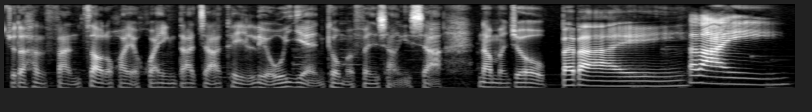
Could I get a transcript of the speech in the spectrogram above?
觉得很烦躁的话，也欢迎大家可以留言跟我们分享一下。那么就拜拜，拜拜。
